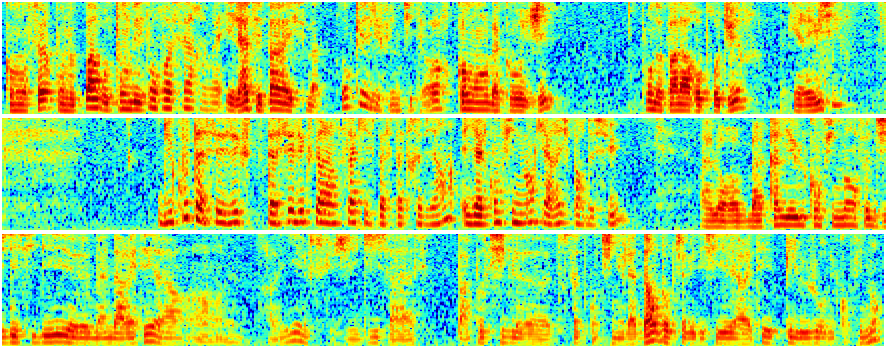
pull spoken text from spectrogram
comment faire pour ne pas retomber. Pour refaire, ouais. Et là, c'est pareil, ben, ok, j'ai fait une petite erreur, comment la corriger pour ne pas la reproduire et réussir? Du coup, tu as ces, ex- t'as ces expériences-là qui se passent pas très bien, et il y a le confinement qui arrive par-dessus. Alors, bah, quand il y a eu le confinement, en fait, j'ai décidé euh, bah, d'arrêter à, à travailler parce que j'ai dit ça, c'est pas possible euh, tout ça de continuer là-dedans. Donc, j'avais décidé d'arrêter pile le jour du confinement.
